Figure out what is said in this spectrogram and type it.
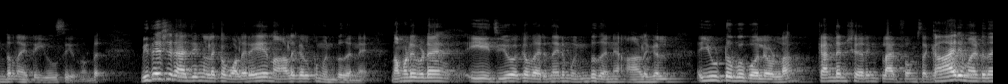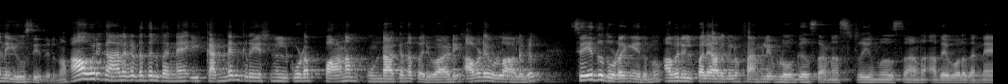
ഇന്റർനെറ്റ് യൂസ് ചെയ്യുന്നുണ്ട്. വിദേശ രാജ്യങ്ങളിലൊക്കെ വളരെ നാളുകൾക്ക് മുൻപ് തന്നെ നമ്മുടെ ഇവിടെ ഈ ജിയോ ഒക്കെ വരുന്നതിന് മുൻപ് തന്നെ ആളുകൾ യൂട്യൂബ് പോലെയുള്ള കണ്ടന്റ് ഷെയറിംഗ് പ്ലാറ്റ്ഫോംസ് ഒക്കെ കാര്യമായിട്ട് തന്നെ യൂസ് ചെയ്തിരുന്നു. ആ ഒരു കാലഘട്ടത്തിൽ തന്നെ ഈ കണ്ടന്റ് ക്രിയേഷനിൽ കൂടെ പണം ഉണ്ടാക്കുന്ന പരിപാടി അവിടെയുള്ള ആളുകൾ ചെയ്തു തുടങ്ങിയിരുന്നു. അവരിൽ പല ആളുകളും ഫാമിലി ബ്ലോഗേഴ്സ് ആണ് സ്ട്രീമേഴ്സ് ആണ് അതേപോലെ തന്നെ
